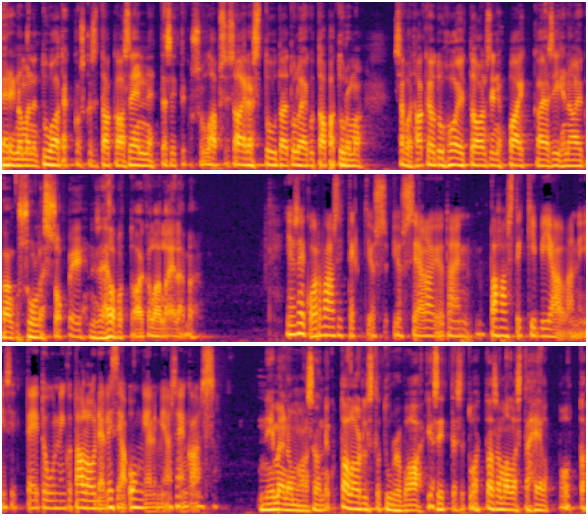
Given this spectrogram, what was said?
erinomainen tuote, koska se takaa sen, että sitten kun sun lapsi sairastuu tai tulee joku tapaturma, sä voit hakeutua hoitoon sinne paikkaan ja siihen aikaan, kun sulle sopii, niin se helpottaa aika lailla elämää. Ja se korvaa sitten, jos, jos siellä on jotain pahasti kivialla, niin sitten ei tule niin taloudellisia ongelmia sen kanssa. Nimenomaan se on niin taloudellista turvaa ja sitten se tuottaa samanlaista helppoutta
